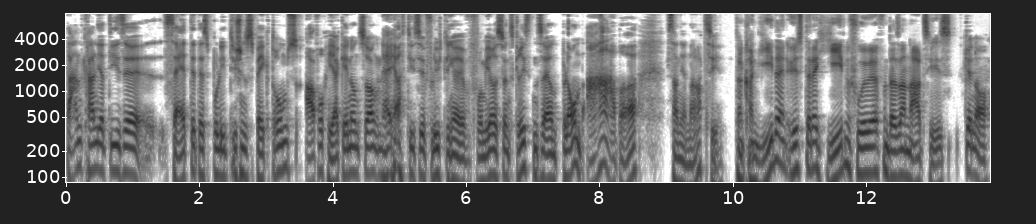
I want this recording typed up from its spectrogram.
dann kann ja diese Seite des politischen Spektrums einfach hergehen und sagen, naja, diese Flüchtlinge von mir aus sollen es Christen sein und blond, aber sind ja Nazi. Dann kann jeder in Österreich jeden vorwerfen, dass er ein Nazi ist. Genau.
